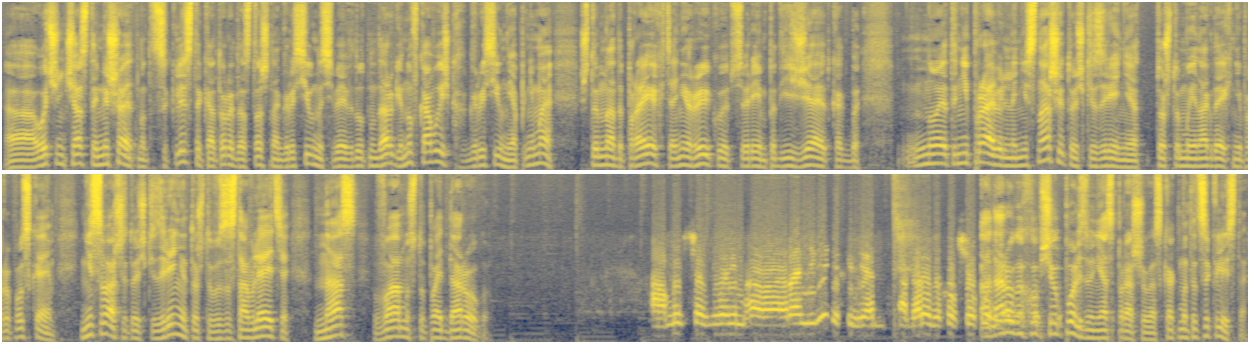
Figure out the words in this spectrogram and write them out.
э, очень часто мешают мотоциклисты, которые достаточно агрессивно себя ведут на дороге. Ну, в кавычках агрессивно. Я понимаю, что им надо проехать, они рыкают все время, подъезжают, как бы. Но это неправильно ни с нашей точки зрения, то, что мы иногда их не пропускаем, ни с вашей точки зрения, то, что вы заставляете нас, вам уступать дорогу. А мы сейчас говорим о ралли-рейдах или о, о дорогах общего О пользования? дорогах общего пользования я спрашиваю вас, как мотоциклиста.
